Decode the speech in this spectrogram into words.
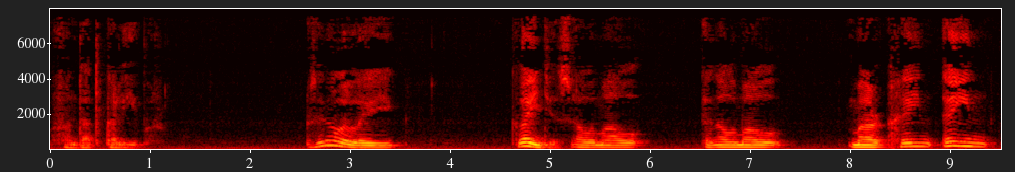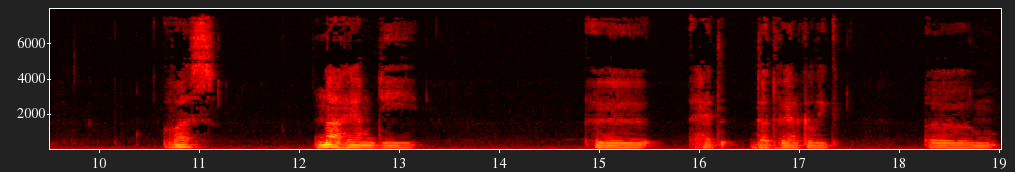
van dat kaliber. Er zijn allerlei kleintjes, allemaal, en allemaal, maar geen één was na hem die uh, het daadwerkelijk um,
